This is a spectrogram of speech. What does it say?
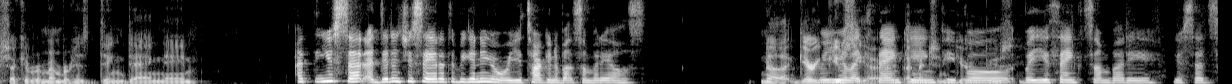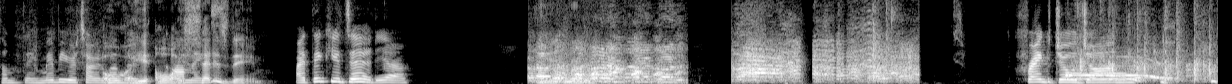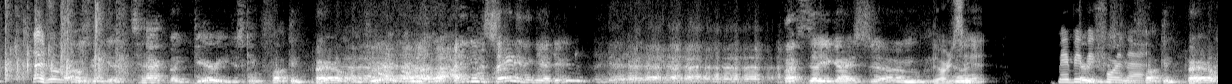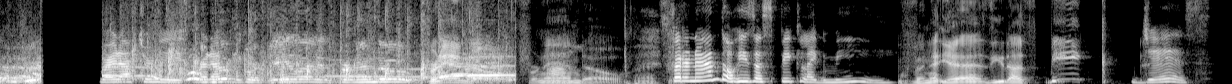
wish I could remember his ding dang name. I th- you said, uh, didn't you say it at the beginning, or were you talking about somebody else? No, Gary Where Busey. you were like I- I- I thanking people, but you thanked somebody. You said something. Maybe you were talking about Oh, the he, oh, I said his name. I think you did. Yeah. You don't remember? Frank Joe John. I don't I was gonna get attacked by Gary. He just came fucking barreling through it. I'm like, well, I didn't even say anything yet, dude. I have to tell you guys. Um, Did I already uh, say it? Maybe Gary before just came that. fucking barreling through. it. Right after he. Right after Good he. for Gayla and Fernando. Fernando. Fernando. That's it. Fernando, he's a speak like me. Fern- yes, he does speak. Yes.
